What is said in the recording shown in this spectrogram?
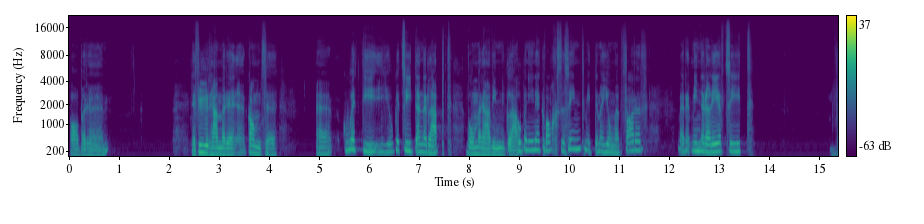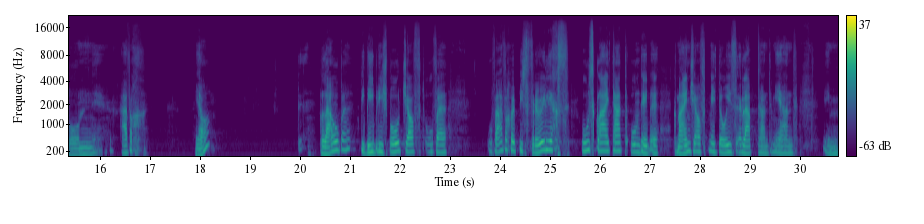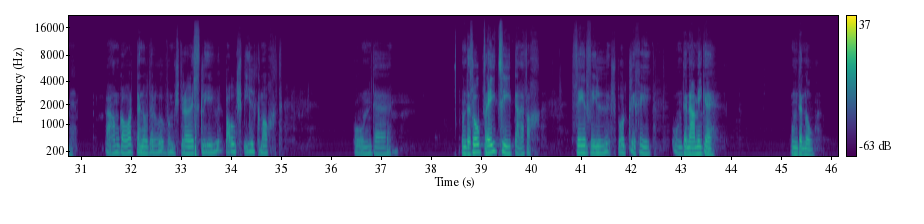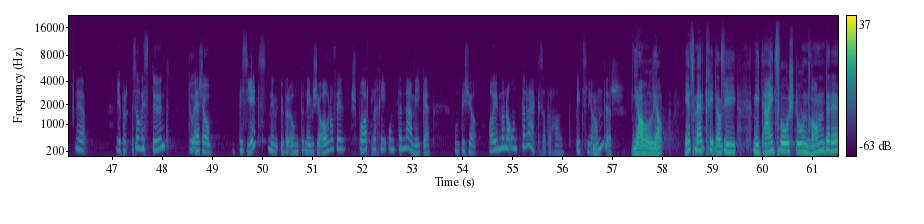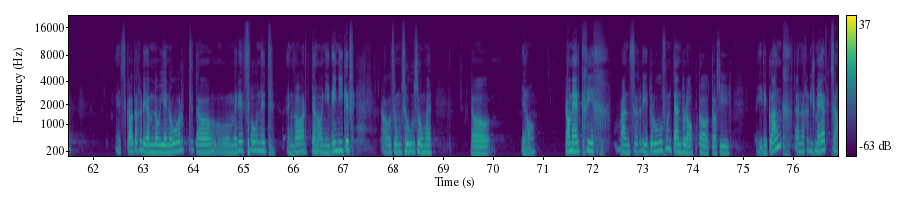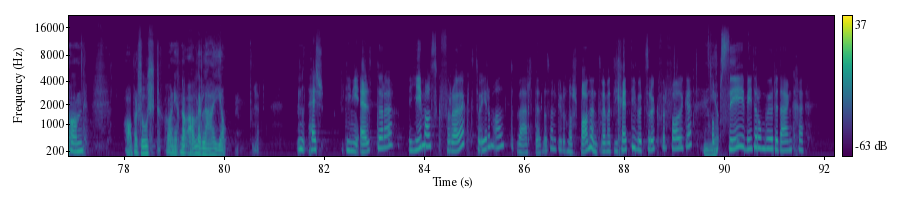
Aber äh, dafür haben wir eine ganz äh, äh, gute Jugendzeit erlebt, wo wir auch in den Glauben hineingewachsen sind, mit einem jungen Pfarrer während meiner Lehrzeit, wo äh, einfach, ja, Glauben, die biblische Botschaft auf, auf einfach etwas Fröhliches ausgelegt hat und eben Gemeinschaft mit uns erlebt haben. Wir haben im Baumgarten oder auf dem Strössli Ballspiel gemacht. Und, äh, und so die Freizeit einfach sehr viele sportliche Unternehmungen unternommen. Ja. ja aber so wie es tönt, du hast auch bis jetzt, über, unternimmst ja auch noch viele sportliche Unternehmungen und bist ja auch immer noch unterwegs, aber halt ein bisschen Mhm. anders. Jawohl, ja. Jetzt merke ich, dass ich mit ein, zwei Stunden wandere. Jetzt gerade ein bisschen am neuen Ort, da wo wir jetzt wohnen. Einen Garten habe ich weniger als ums Haus herum. Da, ja, da merke ich, wenn es ein bisschen drauf und dann durch abgeht, dass ich in den Gelenk dann ein bisschen Schmerzen habe. Aber sonst kann ich noch allerlei, ja. Hast deine Eltern jemals gefragt zu ihrem Altwerden? Das wäre natürlich noch spannend, wenn man die Kette würde zurückverfolgen würde, ja. ob sie wiederum würden denken,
